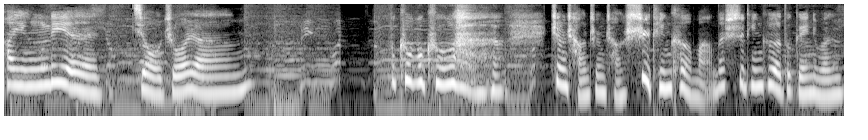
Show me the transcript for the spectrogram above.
欢迎烈酒灼人，不哭不哭，正常正常。试听课嘛，那试听课都给你们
